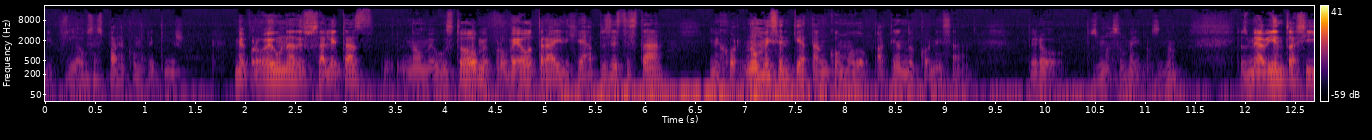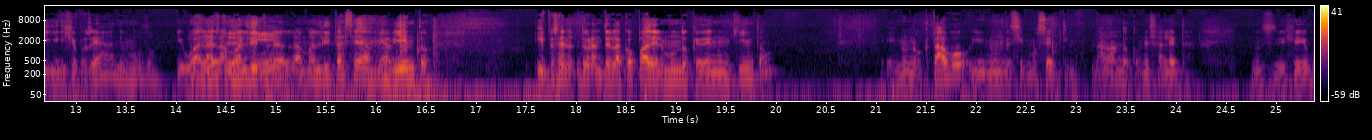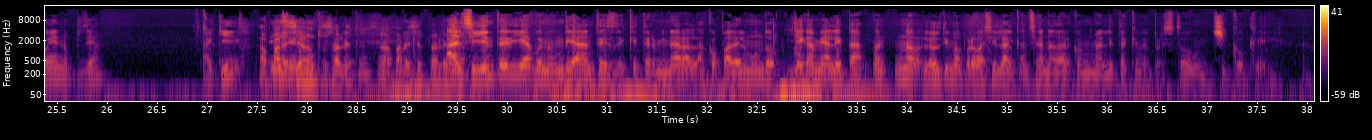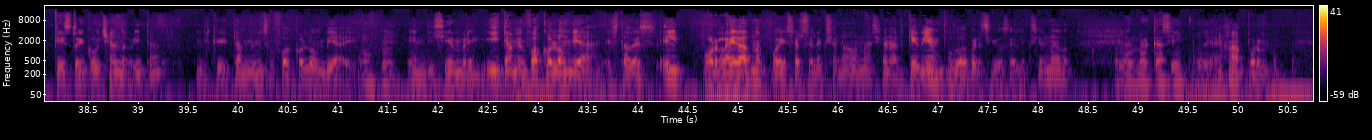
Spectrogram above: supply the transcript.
y pues la usas para competir. Me probé una de sus aletas, no me gustó, me probé otra y dije, ah, pues esta está mejor. No me sentía tan cómodo pateando con esa, pero pues más o menos, ¿no? Entonces me aviento así y dije, pues ya, de modo. Igual Pues a la maldita, a la maldita sea, me aviento. Y pues en- durante la Copa del Mundo quedé en un quinto, en un octavo y en un decimoséptimo, nadando con esa aleta. Entonces dije, bueno, pues ya. Aquí ¿Aparecieron hice- tus aletas? ¿Apareció tu aleta? al siguiente día, bueno, un día antes de que terminara la Copa del Mundo, llega mi aleta. Bueno, una, la última prueba sí la alcancé a nadar con una aleta que me prestó un chico que, que estoy coachando ahorita, el que también se fue a Colombia en, en diciembre y también fue a Colombia esta vez. Él por la edad no puede ser seleccionado nacional, que bien pudo haber sido seleccionado. Por las marcas sí, podría. Ajá, por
